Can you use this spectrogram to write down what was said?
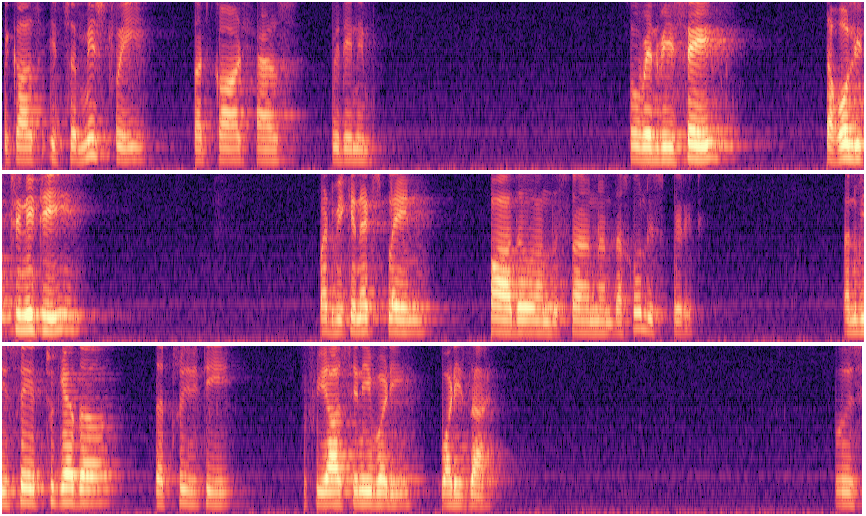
because it's a mystery that God has within Him. So when we say the Holy Trinity, but we can explain Father and the Son and the Holy Spirit. When we say together the Trinity, if we ask anybody, what is that? Who is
